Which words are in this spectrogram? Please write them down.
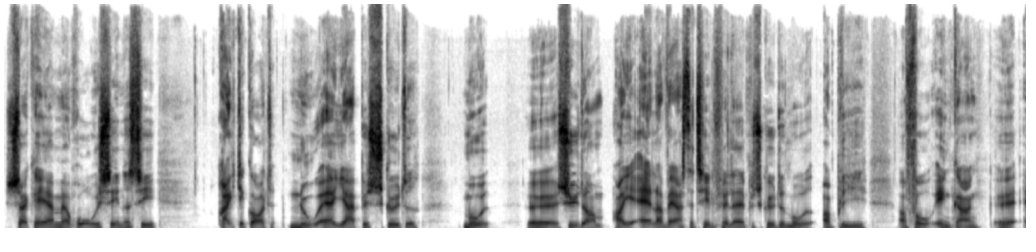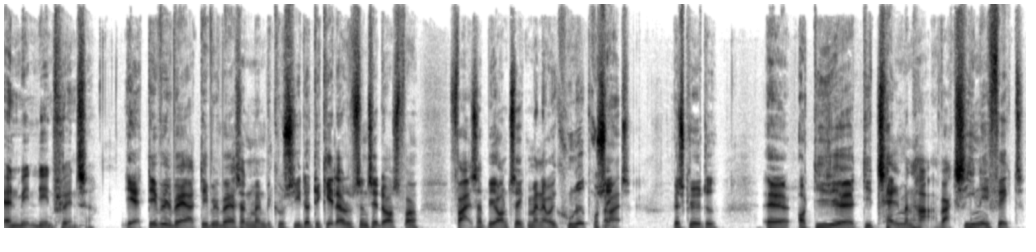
så kan jeg med ro i sindet sige, rigtig godt, nu er jeg beskyttet mod øh, sygdom, og i aller værste tilfælde er jeg beskyttet mod at, blive, at få en gang øh, almindelig influenza. Ja, det vil, være, det vil være sådan, man vil kunne sige det. Og det gælder jo sådan set også for Pfizer-BioNTech. Man er jo ikke 100% Nej. beskyttet. Øh, og de, øh, de tal, man har, vaccineeffekt,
